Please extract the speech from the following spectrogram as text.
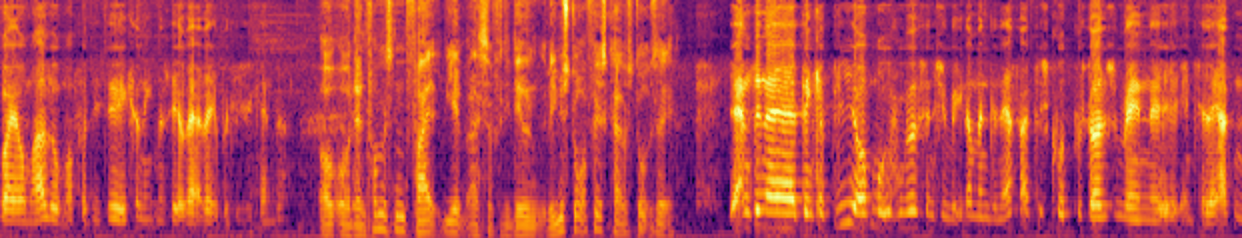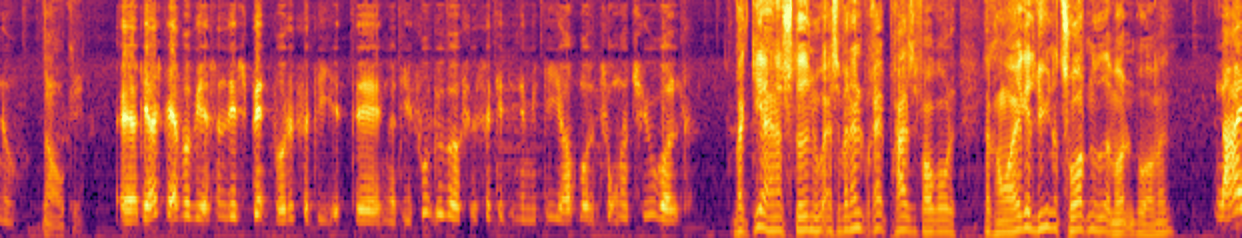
var jeg jo meget lummer, fordi det er ikke sådan en, man ser hver dag på disse kanter. Og, og hvordan får man sådan en fejl hjem? Altså, fordi det er jo en rimelig stor fisk, har jeg forstået af. Jamen, den, er, den kan blive op mod 100 cm, men den er faktisk kun på størrelse med en, øh, en tallerken nu. Nå, okay. Øh, og det er også derfor, vi er sådan lidt spændt på det, fordi at, øh, når de er fuldt udvokset, så kan de nemlig give op mod 220 volt. Hvad giver han af stød nu? Altså, hvordan praktisk foregår det? Der kommer ikke lyn og torden ud af munden på ham, vel? Nej,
